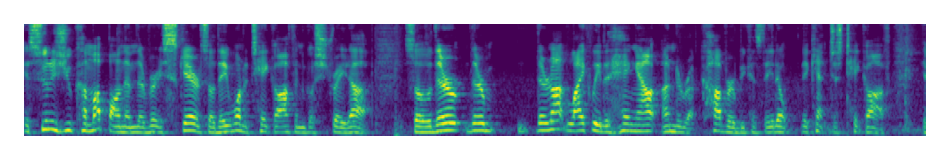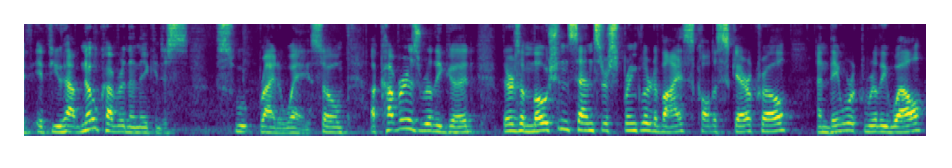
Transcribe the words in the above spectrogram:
as soon as you come up on them, they're very scared, so they want to take off and go straight up. So they're they're they're not likely to hang out under a cover because they don't they can't just take off. If, if you have no cover, then they can just swoop right away. So a cover is really good. There's a motion sensor sprinkler device called a Scarecrow, and they work really well.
